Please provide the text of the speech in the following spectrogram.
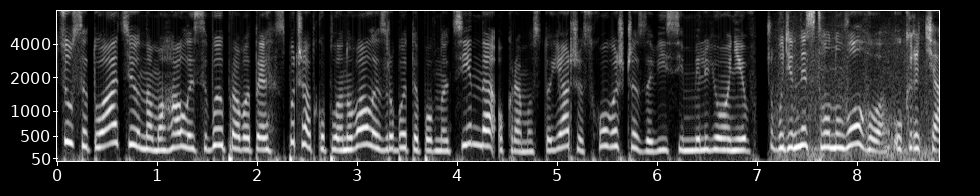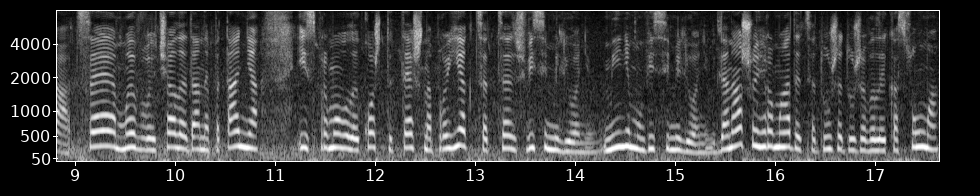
Цю ситуацію намагались виправити. Спочатку планували зробити повноцінне окремо стояче сховище за 8 мільйонів. Будівництво нового укриття це ми вивчали дане питання і спрямовували кошти теж на проєкт. Це теж 8 мільйонів, мінімум 8 мільйонів. Для нашої громади це дуже дуже велика сума.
